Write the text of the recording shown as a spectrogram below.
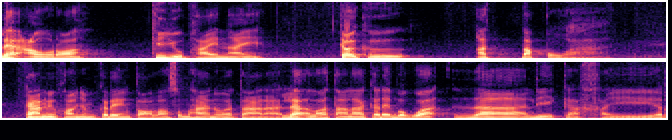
และเอาราะห์ที่อยู่ภายในก็คืออัตตักวา การมีความยำเกรงต่อลอสุบฮานุวตาลาและลอตาลาก็ได้บอกว่าซาลิกะขัยร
